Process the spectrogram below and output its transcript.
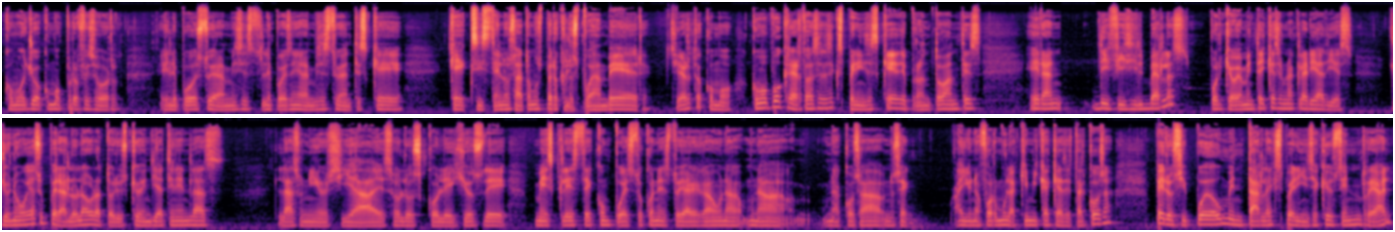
como yo como profesor eh, le puedo estudiar a mis, le puedo enseñar a mis estudiantes que, que existen los átomos, pero que los puedan ver, ¿cierto? Como, ¿Cómo puedo crear todas esas experiencias que de pronto antes eran difícil verlas? Porque obviamente hay que hacer una claridad y es, yo no voy a superar los laboratorios que hoy en día tienen las, las universidades o los colegios de mezcle este compuesto con esto y haga una, una, una cosa, no sé, hay una fórmula química que hace tal cosa, pero sí puedo aumentar la experiencia que ellos tienen real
